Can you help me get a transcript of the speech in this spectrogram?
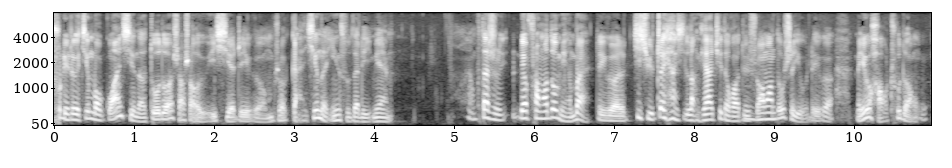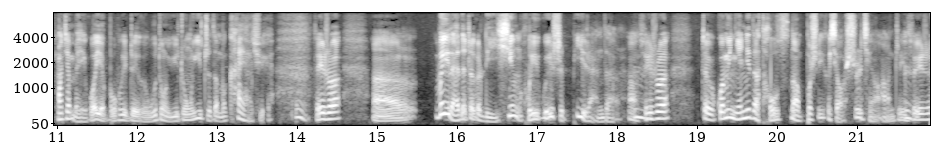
处理这个经贸关系呢，多多少少有一些这个我们说感性的因素在里面。但是要双方都明白，这个继续这样冷下去的话，对双方都是有这个没有好处的。况且美国也不会这个无动于衷，一直这么看下去。所以说，呃，未来的这个理性回归是必然的啊！所以说。这个国民年金的投资呢，不是一个小事情啊，这所以说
